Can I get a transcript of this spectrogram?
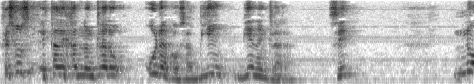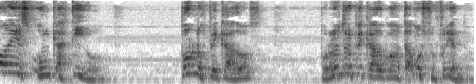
Jesús está dejando en claro una cosa, bien, bien en clara. ¿Sí? No es un castigo por los pecados, por nuestro pecado cuando estamos sufriendo.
